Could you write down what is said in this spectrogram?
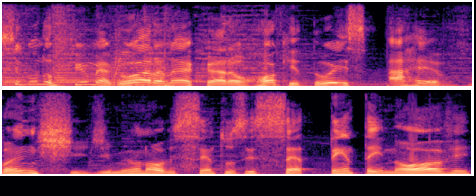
Segundo filme agora, né, cara? O Rock 2, A Revanche, de 1979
